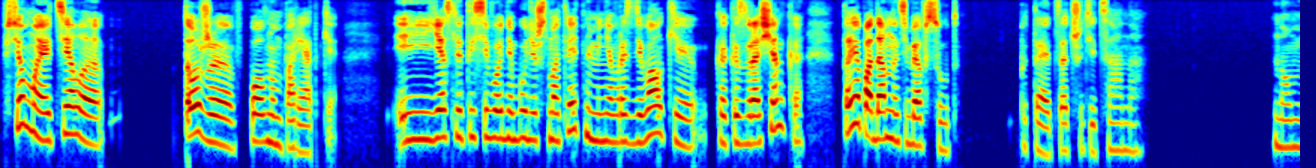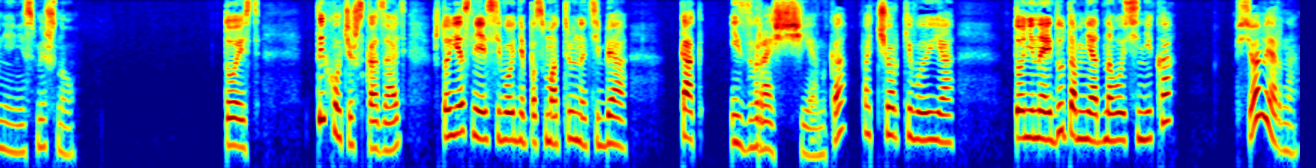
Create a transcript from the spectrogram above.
Все мое тело тоже в полном порядке. И если ты сегодня будешь смотреть на меня в раздевалке, как извращенка, то я подам на тебя в суд. Пытается отшутиться она. Но мне не смешно. То есть ты хочешь сказать, что если я сегодня посмотрю на тебя как извращенка, подчеркиваю я, то не найду там ни одного синяка? Все верно?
